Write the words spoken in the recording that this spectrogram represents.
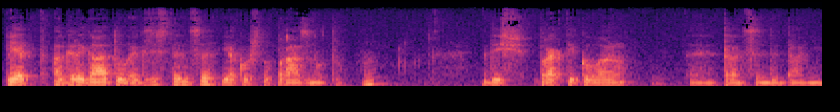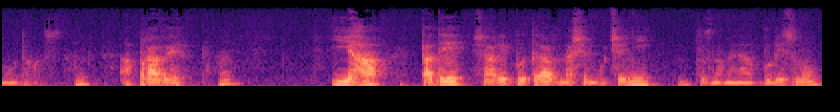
pět agregátů existence jakožto prázdnotu. Hm? Když praktikoval eh, transcendentální moudrost. Hm? A pravil. Hm? Iha, tady Šariputra v našem učení to znamená v buddhismu.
